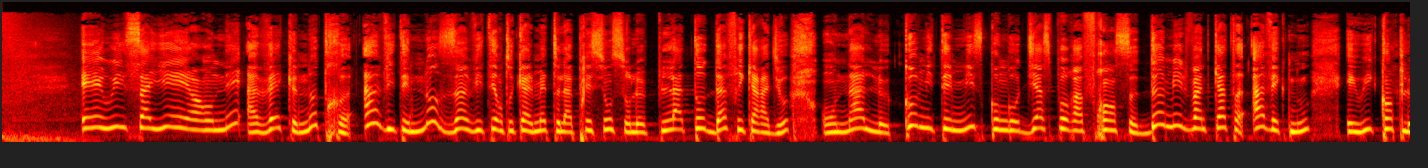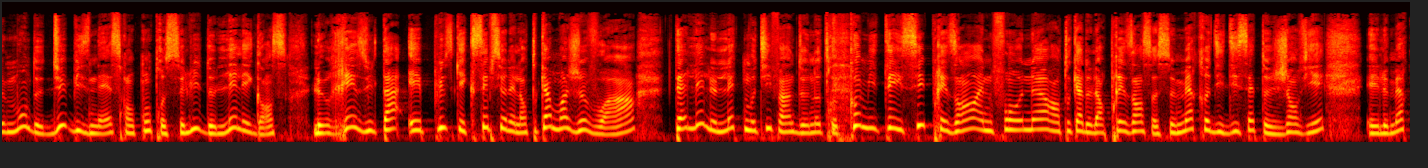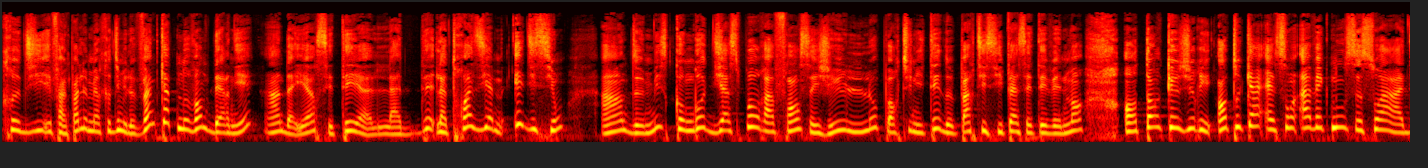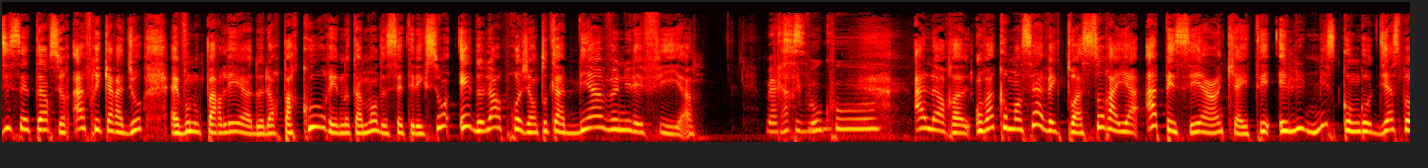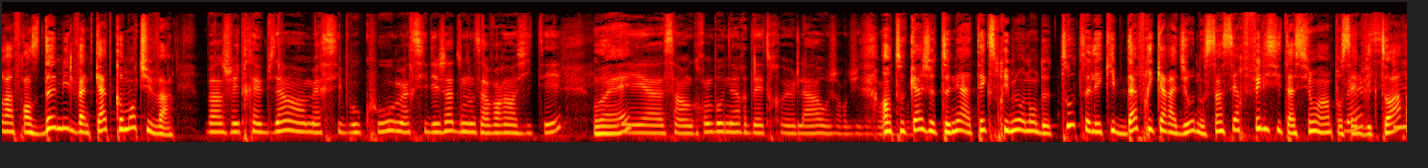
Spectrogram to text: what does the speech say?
Et oui, ça y est, on est avec notre invité, nos invités, en tout cas, elles mettent la pression sur le plateau d'Africa Radio. On a le comité Miss Congo Diaspora France 2024 avec nous. Et oui, quand le monde du business rencontre celui de l'élégance, le résultat est plus qu'exceptionnel. En tout cas, moi, je vois, tel est le leitmotiv hein, de notre comité ici présent. Elles nous font honneur, en tout cas, de leur présence ce mercredi 17 janvier. Et le mercredi, enfin, pas le mercredi, mais le 24 novembre dernier, Hein, D'ailleurs, c'était euh, la, la troisième édition hein, de Miss Congo Diaspora France et j'ai eu l'opportunité de participer à cet événement en tant que jury. En tout cas, elles sont avec nous ce soir à 17h sur Africa Radio. Elles vont nous parler euh, de leur parcours et notamment de cette élection et de leur projet. En tout cas, bienvenue les filles. Merci, beaucoup. Alors, euh, on va commencer avec toi, Soraya APC, hein, qui a été élue Miss Congo Diaspora France 2024. Comment tu vas? Ben, je vais très bien, hein. merci beaucoup. Merci déjà de nous avoir invités. Ouais. Et euh, c'est un grand bonheur d'être là aujourd'hui. En tout cas, je tenais à t'exprimer au nom de toute l'équipe d'Africa Radio nos sincères félicitations hein, pour cette victoire.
